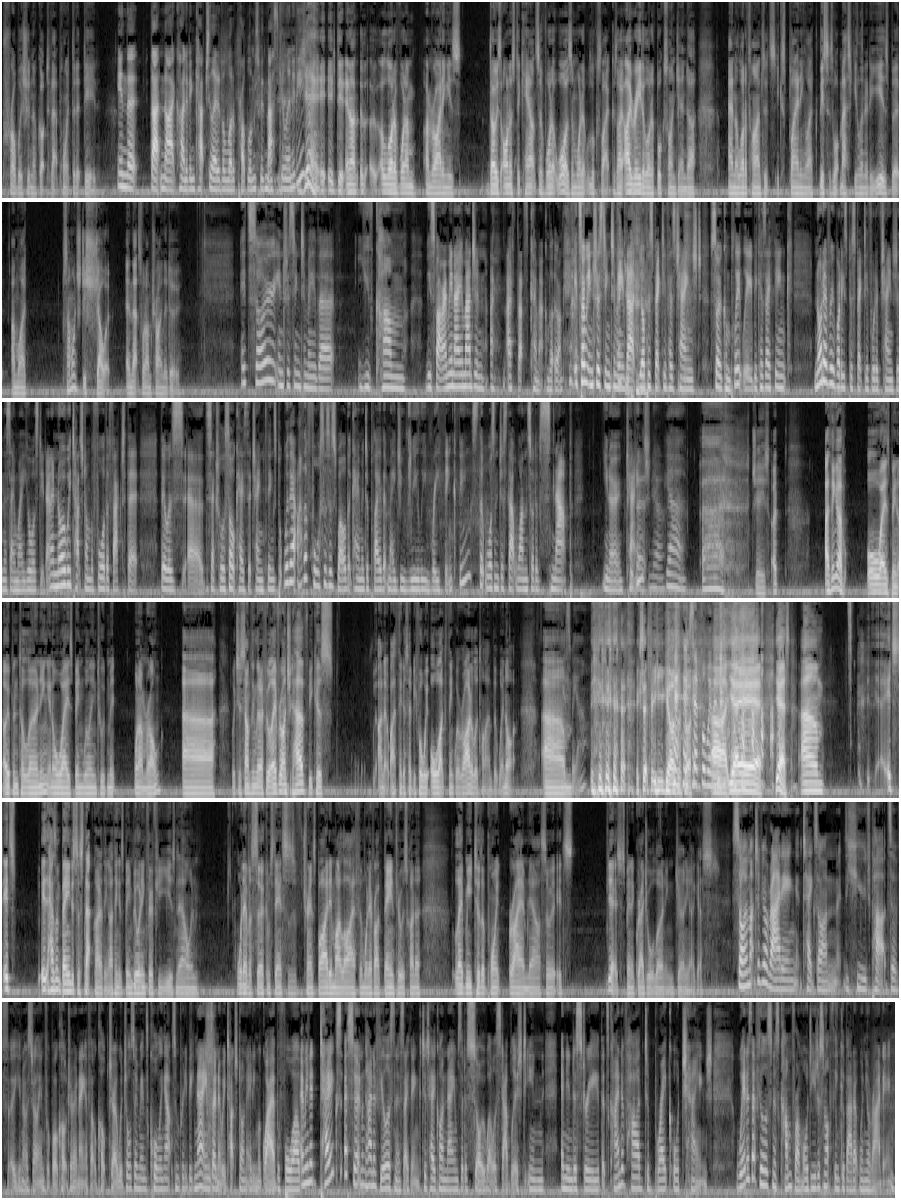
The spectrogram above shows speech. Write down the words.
probably shouldn't have got to that point that it did. In that that night kind of encapsulated a lot of problems with masculinity. Yeah, it, it did, and I, a lot of what I'm I'm writing is those honest accounts of what it was and what it looks like. Because I, I read a lot of books on gender, and a lot of times it's explaining like this is what masculinity is, but I'm like, someone should just show it, and that's what I'm trying to do. It's so interesting to me that you've come this far. I mean, I imagine I, I, that came out completely wrong. It's so interesting to me that your perspective has changed so completely because I think not everybody's perspective would have changed in the same way yours did. And I know we touched on before the fact that there was uh, the sexual assault case that changed things, but were there other forces as well that came into play that made you really rethink things? That wasn't just that one sort of snap, you know, change. yeah. Yeah. Uh, Jeez, I I think I've always been open to learning and always been willing to admit when I'm wrong, uh, which is something that I feel everyone should have because I know I think I said before we all like to think we're right all the time, but we're not. Um, yes, we are. except for you girls, of course. Except for women. Uh, yeah, yeah, yeah, yeah. yes. Um, it's it's it hasn't been just a snap kind of thing. I think it's been building for a few years now, and whatever circumstances have transpired in my life and whatever I've been through has kind of led me to the point where I am now. So it's yeah, it's just been a gradual learning journey, I guess. So much of your writing takes on the huge parts of uh, you know Australian football culture and AFL culture, which also means calling out some pretty big names. I know we touched on Eddie McGuire before. I mean, it takes a certain kind of fearlessness, I think, to take on names that are so well established in an industry that's kind of hard to break or change. Where does that fearlessness come from, or do you just not think about it when you're writing?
